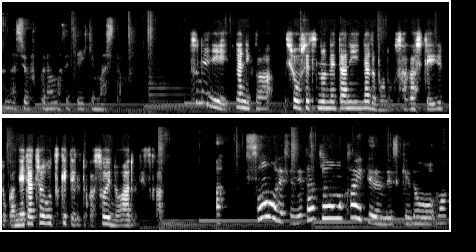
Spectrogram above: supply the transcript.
話を膨らませていきました。常に何か小説のネタになるものを探しているとかネタ帳をつけてるとかそういうのはあるんですか？あそうですねネタ帳も書いてるんですけど、まあ、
